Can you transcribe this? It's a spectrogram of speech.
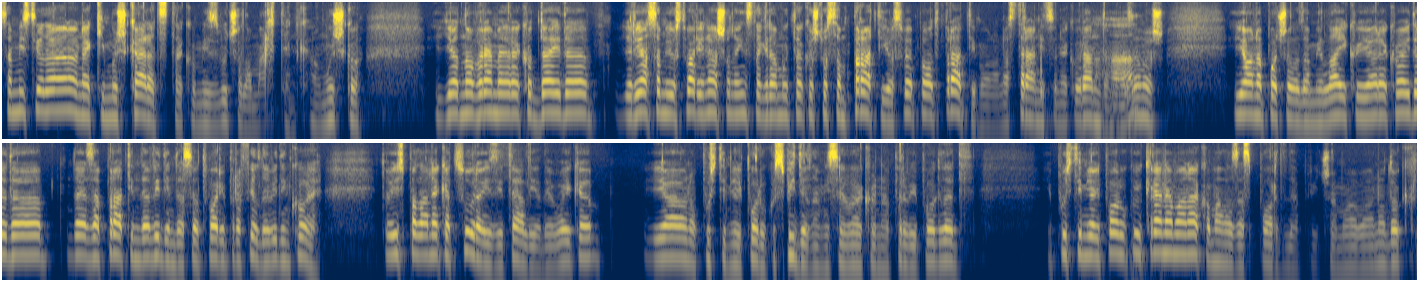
Sam mislio da je ono neki muškarac, tako mi je zvučalo Marten kao muško. Jedno vreme je rekao daj da, jer ja sam je u stvari našao na Instagramu tako što sam pratio sve, pa otpratim ono, na stranicu neku random, Aha. razumeš? I ona počela da mi lajkuje i ja rekao, ajde da, da je zapratim, da vidim, da se otvori profil, da vidim ko je. To je ispala neka cura iz Italije, devojka. Ja ono, pustim joj poruku, svidjela mi se ovako na prvi pogled. I pustim joj poruku i krenemo onako malo za sport da pričamo ovo, ono, dok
